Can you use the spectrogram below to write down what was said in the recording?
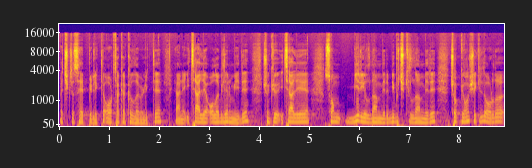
açıkçası hep birlikte ortak akılla birlikte. Yani İtalya olabilir miydi? Çünkü İtalya'ya son bir yıldan beri, bir buçuk yıldan beri çok yoğun şekilde orada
